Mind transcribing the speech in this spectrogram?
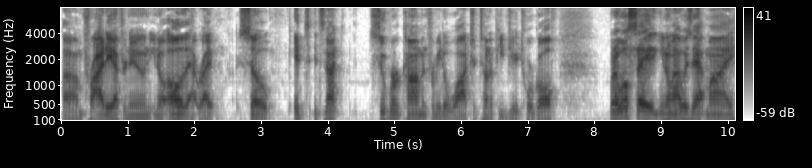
um, Friday afternoon. You know all of that, right? So it's it's not super common for me to watch a ton of PGA Tour golf. But I will say, you know, I was at my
